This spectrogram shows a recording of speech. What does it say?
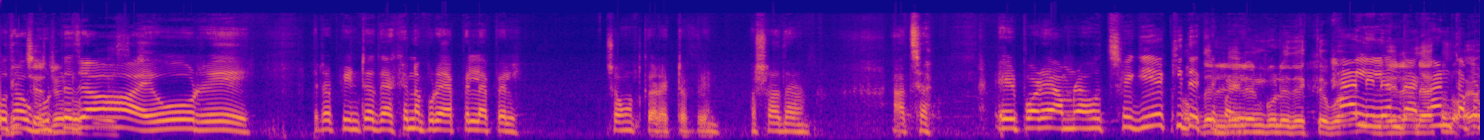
কোথাও ঘুরতে যাওয়া হয় ও রে এটা প্রিন্টটা দেখে না পুরো অ্যাপেল অ্যাপেল চমৎকার একটা প্রিন্ট অসাধারণ। আচ্ছা এরপরে আমরা হচ্ছে গিয়ে কি দেখতে পাই? লিলেনগুলো দেখতে পাই হ্যাঁ লিলেন দেখান তারপর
